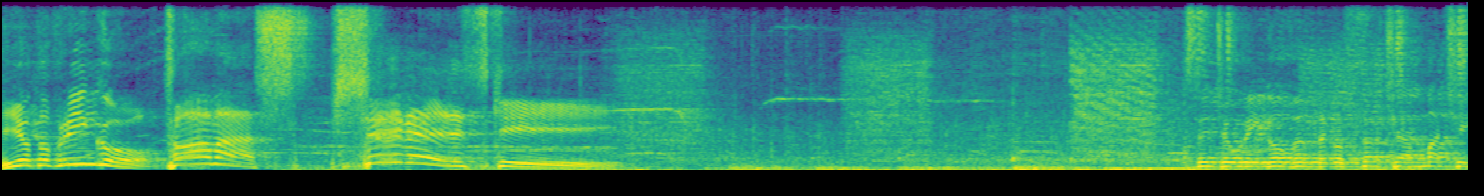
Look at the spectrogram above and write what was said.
I oto w ringu Tomasz Przybylski! Sędzią ringowym tego starcia Maciej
